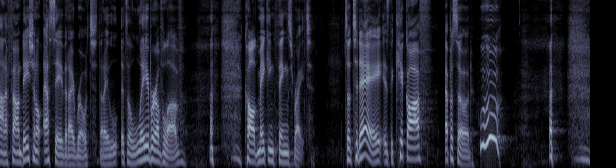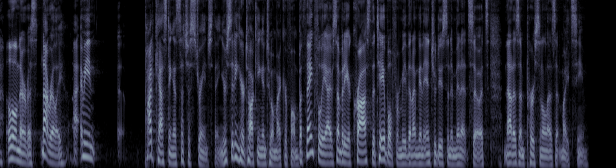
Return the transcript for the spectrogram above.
on a foundational essay that I wrote. That I it's a labor of love called "Making Things Right." So today is the kickoff episode. Woohoo! a little nervous. Not really. I mean, podcasting is such a strange thing. You're sitting here talking into a microphone, but thankfully I have somebody across the table from me that I'm going to introduce in a minute, so it's not as impersonal as it might seem.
